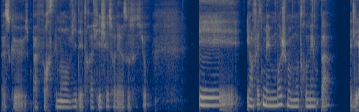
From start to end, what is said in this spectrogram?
parce que pas forcément envie d'être affichée sur les réseaux sociaux. Et, en fait, même moi, je me montre même pas. J'ai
